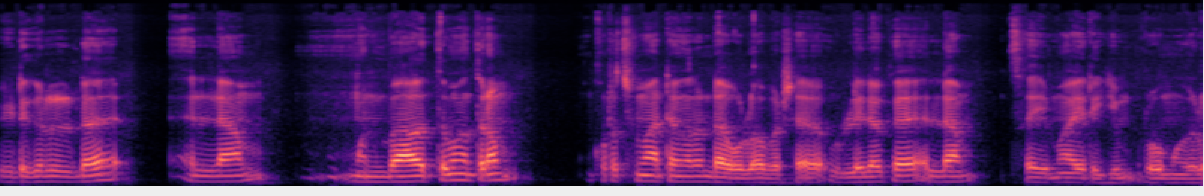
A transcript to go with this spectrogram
വീടുകളുടെ എല്ലാം മുൻഭാഗത്ത് മാത്രം കുറച്ച് മാറ്റങ്ങൾ ഉണ്ടാവുള്ളൂ പക്ഷേ ഉള്ളിലൊക്കെ എല്ലാം സെയിം ആയിരിക്കും. റൂമുകൾ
